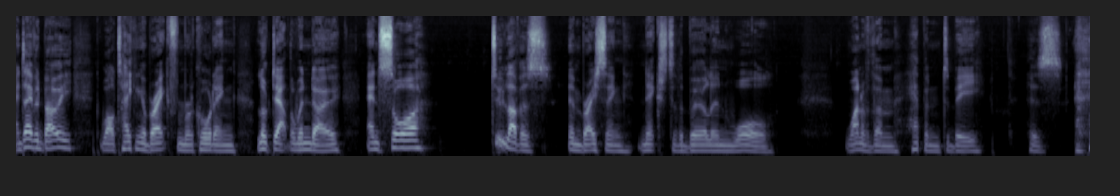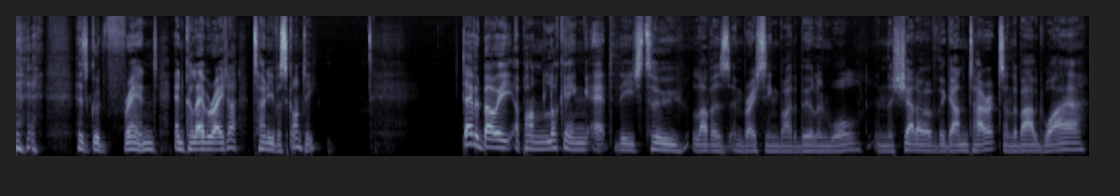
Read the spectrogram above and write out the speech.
And David Bowie, while taking a break from recording, looked out the window and saw two lovers embracing next to the Berlin Wall. One of them happened to be his his good friend and collaborator Tony Visconti. David Bowie, upon looking at these two lovers embracing by the Berlin Wall in the shadow of the gun turrets and the barbed wire,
